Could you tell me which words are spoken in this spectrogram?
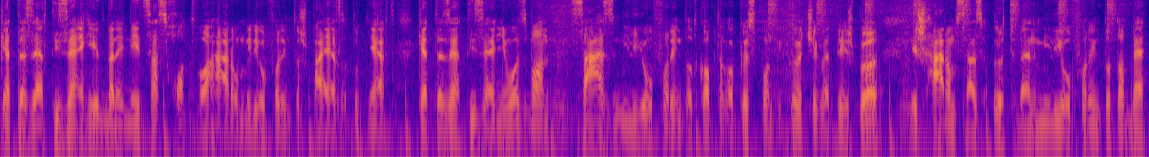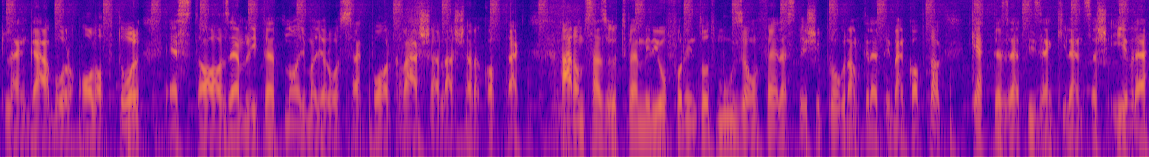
2017-ben egy 463 millió forintos pályázatot nyert, 2018-ban 100 millió forintot kaptak a központi költségvetésből, és 350 millió forintot a Betlen Gábor alaptól, ezt az említett Nagy Magyarország Park vásárlására kapták. 350 millió forintot múzeumfejlesztési program keretében kaptak 2019-es évre,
